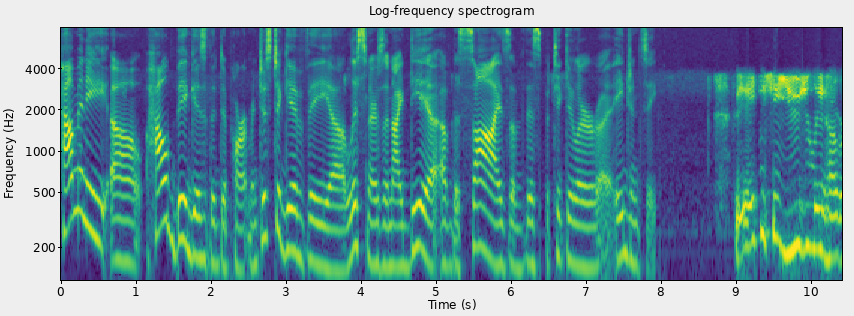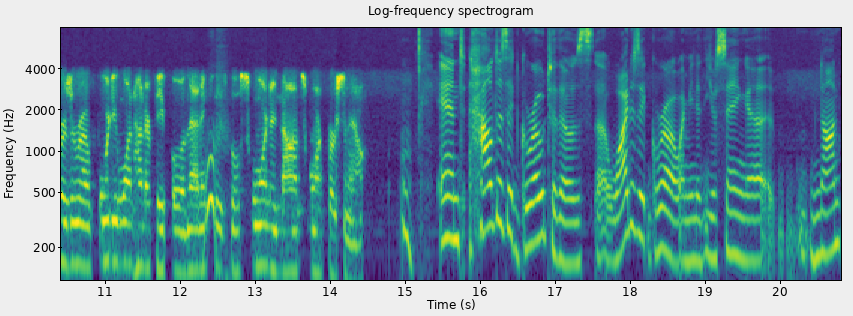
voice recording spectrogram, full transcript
How many? Uh, how big is the department? Just to give the uh, listeners an idea of the size of this particular uh, agency. The agency usually hovers around 4,100 people, and that includes both sworn and non-sworn personnel. And how does it grow to those? Uh, why does it grow? I mean, you're saying uh, non.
